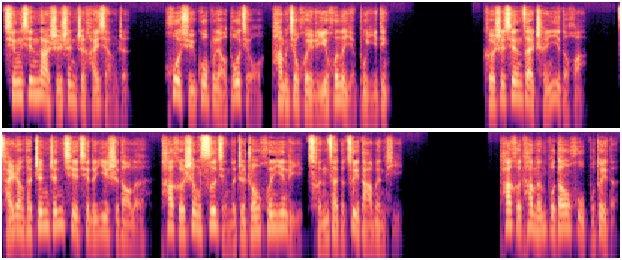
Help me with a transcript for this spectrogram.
清心那时甚至还想着，或许过不了多久他们就会离婚了，也不一定。可是现在陈毅的话。才让他真真切切的意识到了他和盛思景的这桩婚姻里存在的最大问题。他和他门不当户不对的，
